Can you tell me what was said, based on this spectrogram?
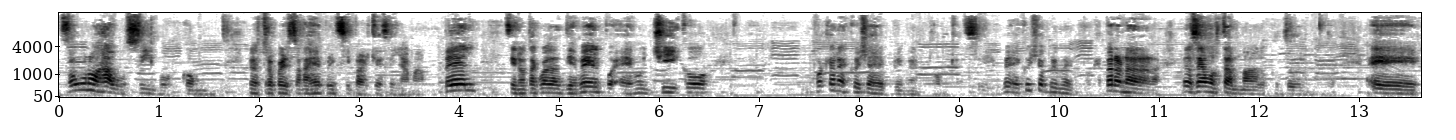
son unos abusivos con nuestro personaje principal que se llama Bell. Si no te acuerdas de Bell, pues es un chico. ¿Por qué no escuchas el primer podcast? Sí, escucha el primer podcast. Pero no, no, no, no seamos tan malos con todo el mundo. Eh,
